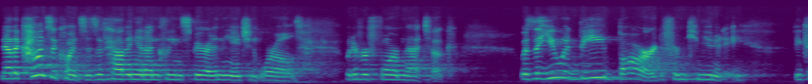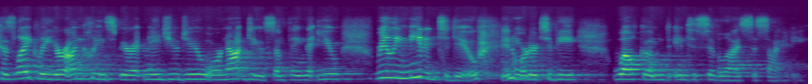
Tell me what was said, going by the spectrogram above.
Now, the consequences of having an unclean spirit in the ancient world, whatever form that took, was that you would be barred from community because likely your unclean spirit made you do or not do something that you really needed to do in order to be welcomed into civilized society.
